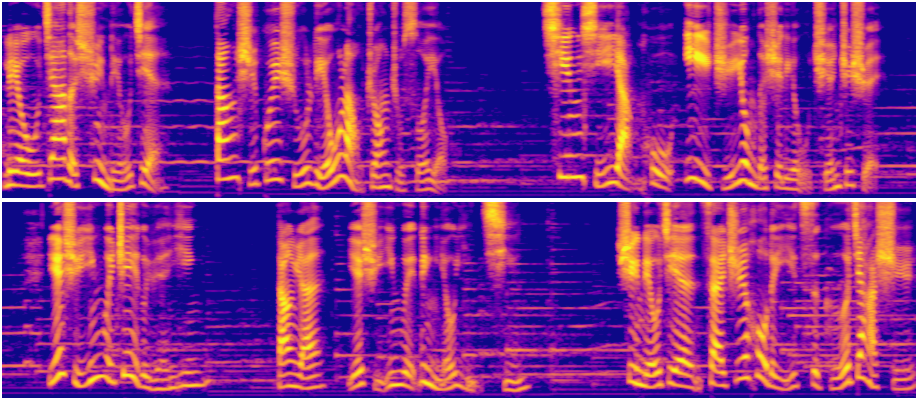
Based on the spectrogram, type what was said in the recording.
柳家的驯流剑，当时归属刘老庄主所有，清洗养护一直用的是柳泉之水。也许因为这个原因，当然，也许因为另有隐情，驯流剑在之后的一次格架时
